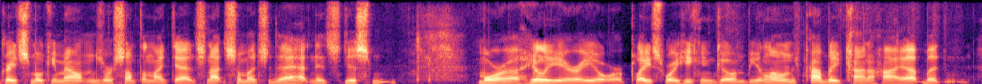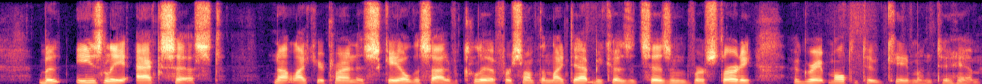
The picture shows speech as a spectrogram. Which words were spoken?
Great Smoky Mountains or something like that. It's not so much that; it's just more a hilly area or a place where he can go and be alone. It's probably kind of high up, but but easily accessed not like you're trying to scale the side of a cliff or something like that, because it says in verse 30, a great multitude came unto him.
